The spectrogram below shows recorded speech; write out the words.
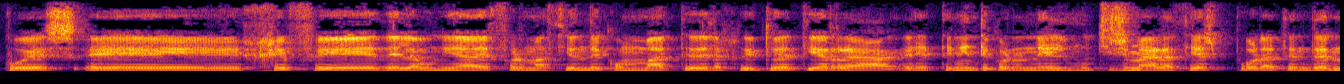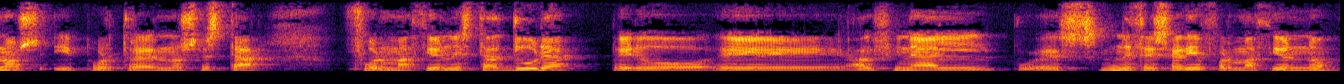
pues eh, jefe de la unidad de formación de combate del Ejército de Tierra, eh, Teniente Coronel, muchísimas gracias por atendernos y por traernos esta formación, esta dura, pero eh, al final, pues necesaria formación, ¿no?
